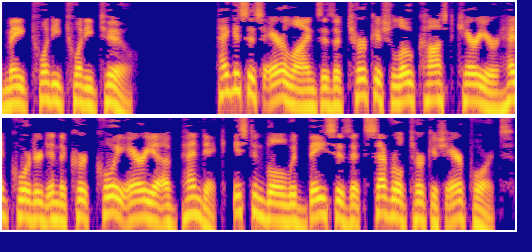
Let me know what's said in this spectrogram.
May 2022. Pegasus Airlines is a Turkish low-cost carrier headquartered in the Kurtköy area of Pendik, Istanbul with bases at several Turkish airports.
